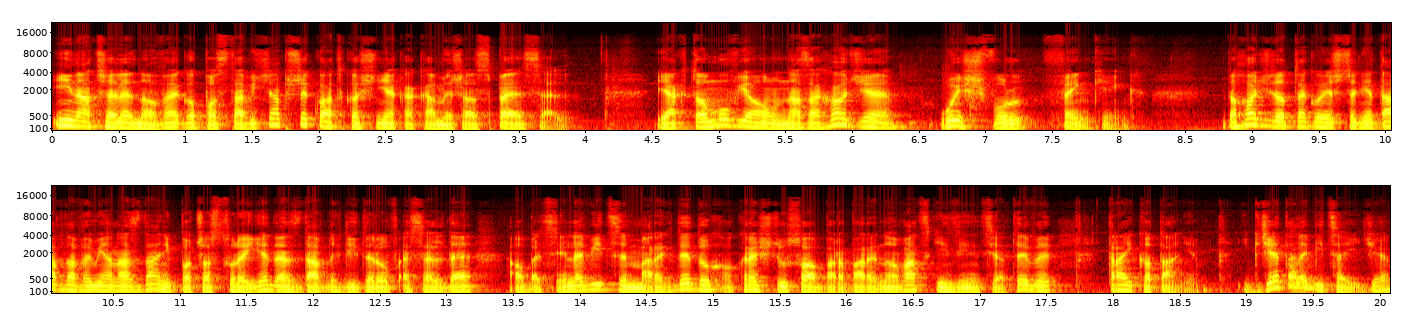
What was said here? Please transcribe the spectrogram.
i na czele nowego postawić na przykład Kośniaka Kamysza z PSL. Jak to mówią na zachodzie, wishful thinking – Dochodzi do tego jeszcze niedawna wymiana zdań, podczas której jeden z dawnych liderów SLD, a obecnie lewicy, Marek Dyduch, określił słowa Barbary Nowackiej z inicjatywy trajkotanie. I gdzie ta lewica idzie?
